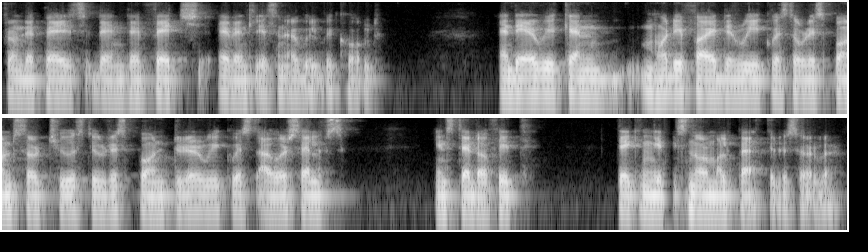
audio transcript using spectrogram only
from the page, then the fetch event listener will be called. And there we can modify the request or response or choose to respond to the request ourselves instead of it taking its normal path to the server.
